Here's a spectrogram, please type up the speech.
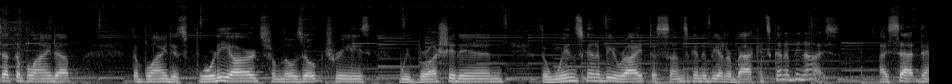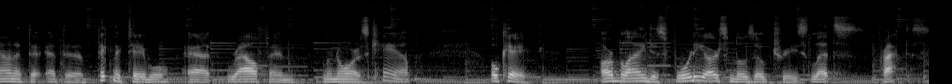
Set the blind up. The blind is 40 yards from those oak trees. We brush it in. The wind's gonna be right, the sun's gonna be at our back. It's gonna be nice. I sat down at the, at the picnic table at Ralph and Lenora's camp. Okay, our blind is 40 yards from those oak trees. Let's practice.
